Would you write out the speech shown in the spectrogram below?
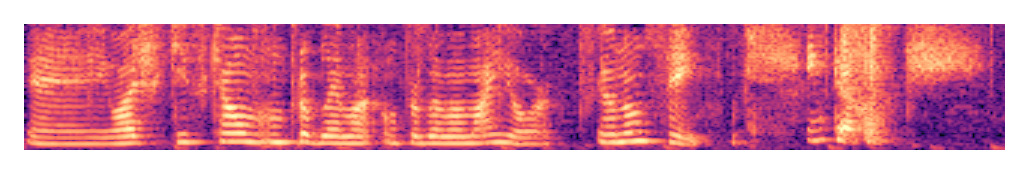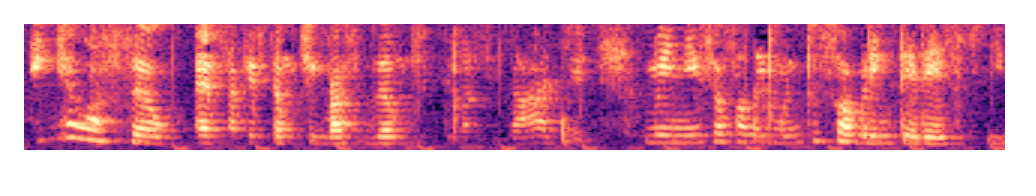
É, eu acho que isso que é um, um, problema, um problema maior. Eu não sei. Então, em relação a essa questão de invasão de privacidade, no início eu falei muito sobre interesse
